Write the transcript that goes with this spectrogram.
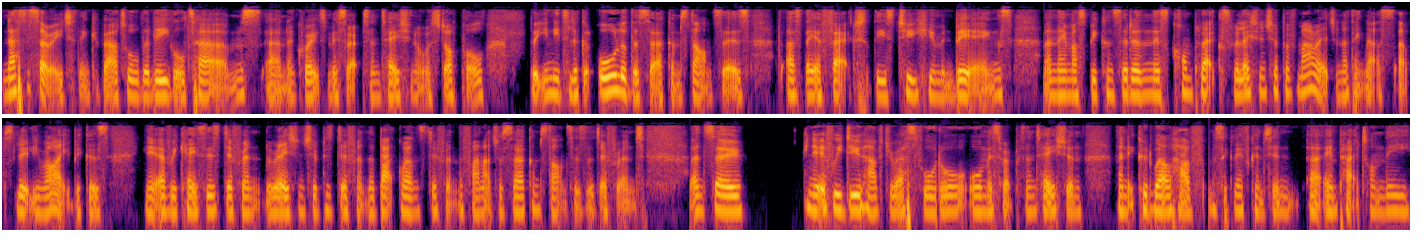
necessary to think about all the legal terms and, and quotes misrepresentation or estoppel, but you need to look at all of the circumstances as they affect these two human beings, and they must be considered in this complex relationship of marriage. And I think that's absolutely right because you know every case is different, the relationship is different, the background's different, the financial circumstances are different, and so you know, if we do have duress, fraud, or, or misrepresentation, then it could well have a significant in, uh, impact on the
